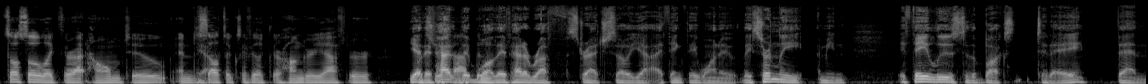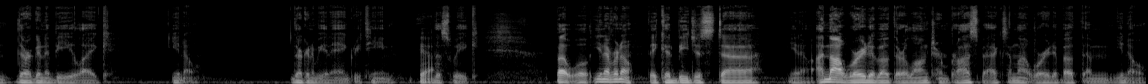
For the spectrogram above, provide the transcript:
It's also like they're at home too, and the Yeah. Celtics. I feel like they're hungry after. Yeah, they've had they, well, they've had a rough stretch. So yeah, I think they want to. They certainly. I mean, if they lose to the Bucks today, then they're going to be like, you know, they're going to be an angry team Yeah. this week. But well, you never know. They could be just. uh You know, I'm not worried about their long term prospects. I'm not worried about them. You know,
